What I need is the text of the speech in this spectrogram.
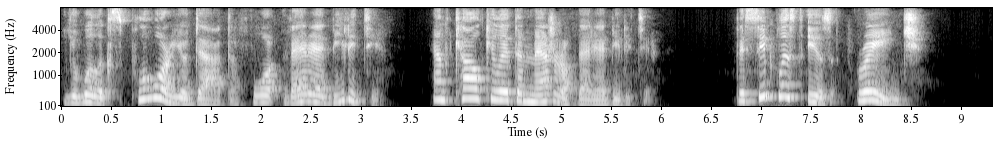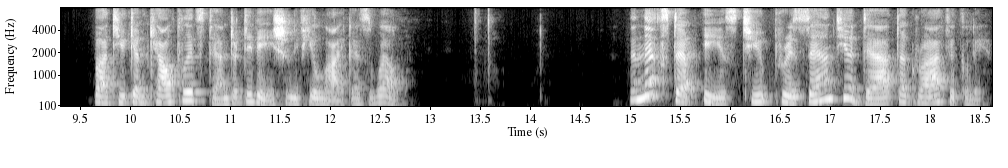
you will explore your data for variability and calculate a measure of variability. The simplest is range, but you can calculate standard deviation if you like as well. The next step is to present your data graphically.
